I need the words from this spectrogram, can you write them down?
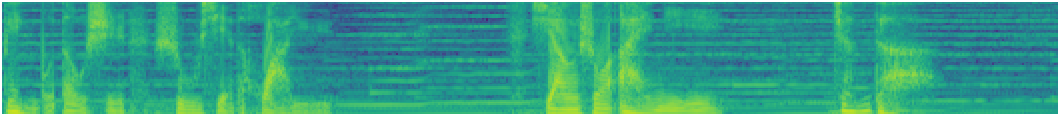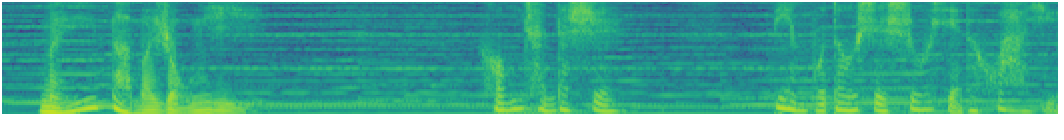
并不都是书写的话语。想说爱你，真的没那么容易。红尘的事。并不都是书写的话语，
